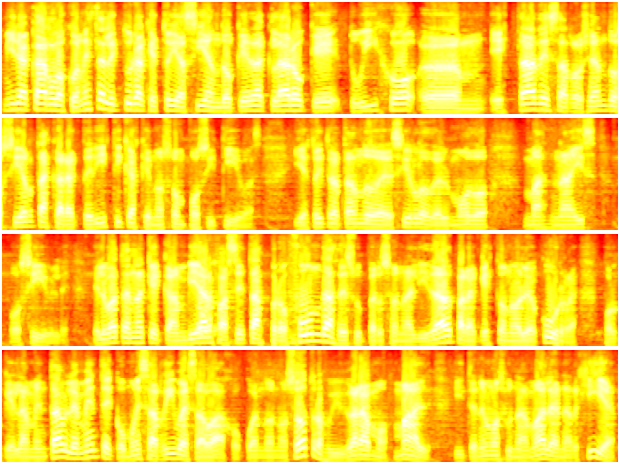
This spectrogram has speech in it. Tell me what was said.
Mira, Carlos, con esta lectura que estoy haciendo queda claro que tu hijo em, está desarrollando ciertas características que no son positivas. Y estoy tratando de decirlo del modo más nice posible. Él va a tener que cambiar facetas profundas de su personalidad para que esto no le ocurra, porque lamentablemente como es arriba es abajo. Cuando nosotros vibramos mal y tenemos una mala energía,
